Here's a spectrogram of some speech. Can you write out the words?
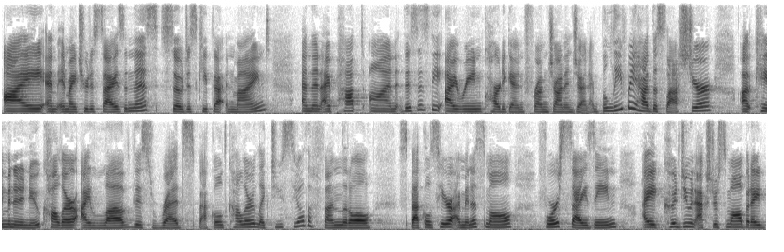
I am in my true to size in this, so just keep that in mind. And then I popped on, this is the Irene cardigan from John & Jenn. I believe we had this last year. Uh, it came in in a new color. I love this red speckled color. Like, do you see all the fun little speckles here? I'm in a small for sizing. I could do an extra small, but I,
